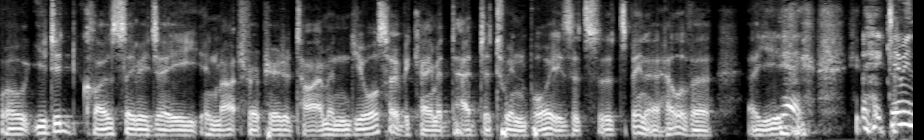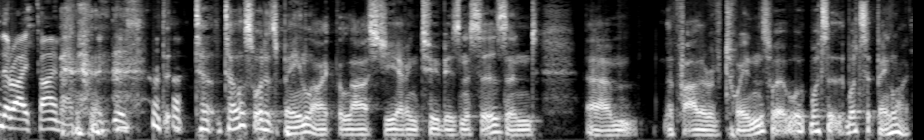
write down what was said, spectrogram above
Well, you did close CBD in March for a period of time, and you also became a dad to twin boys. It's it's been a hell of a, a year. Yeah, it came in the right time. Actually. tell, tell us what it's been like the last year having two businesses and um, a father of twins. What's it What's it been like?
